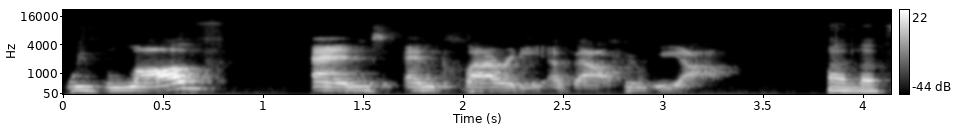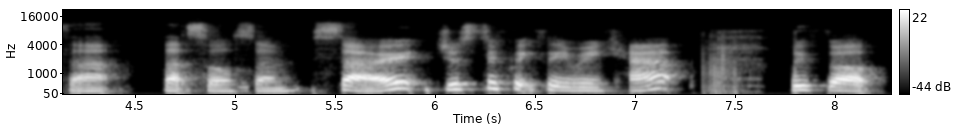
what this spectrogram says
with love and and clarity about who we are. I love that. That's awesome. So, just to quickly recap, we've got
